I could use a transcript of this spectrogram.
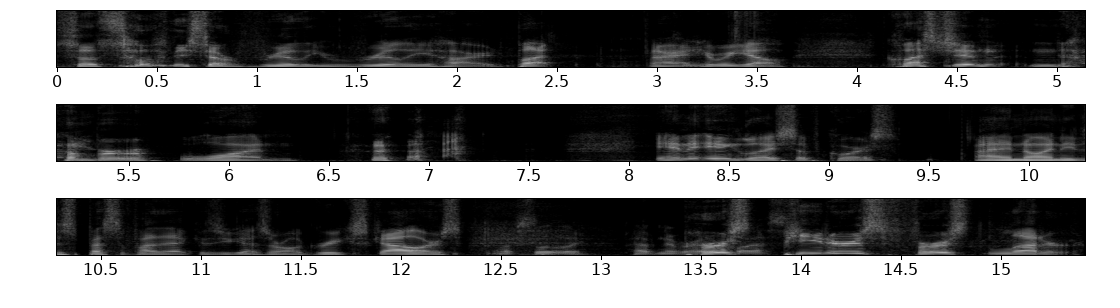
So some of these are really, really hard. But all right, here we go. Question number one. In English, of course. I know I need to specify that because you guys are all Greek scholars. Absolutely. I've never had a First. Peter's first letter.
